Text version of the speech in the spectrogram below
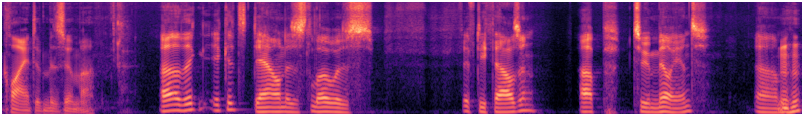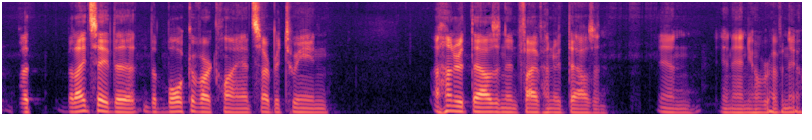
client of Mazuma? Uh, they, it gets down as low as fifty thousand, up to millions. Um, Mm-hmm. But but I'd say the the bulk of our clients are between a hundred thousand and five hundred thousand in in annual revenue,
